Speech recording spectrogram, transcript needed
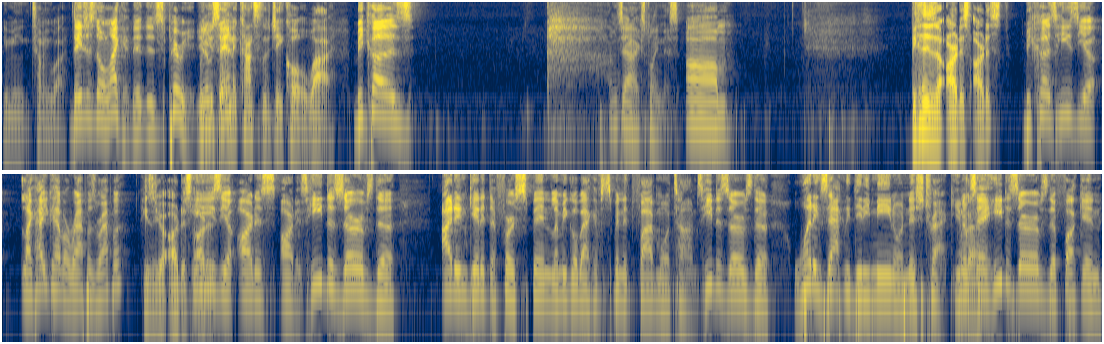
You mean tell me why? They just don't like it. It's period. You But know you, what I'm say in saying? the context of J Cole, why? because let me see how I explain this. Um, Because he's an artist. Artist. because he's your like how you can have a rapper's rapper. He's your artist. He's artist. He's your artist artist. He deserves the I didn't get it the first spin. Let me go back and spin it five more times. He deserves the what exactly did he mean on this track? You know what I'm saying? He deserves the fucking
